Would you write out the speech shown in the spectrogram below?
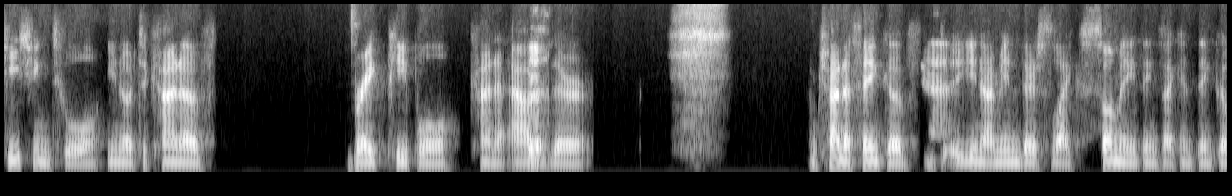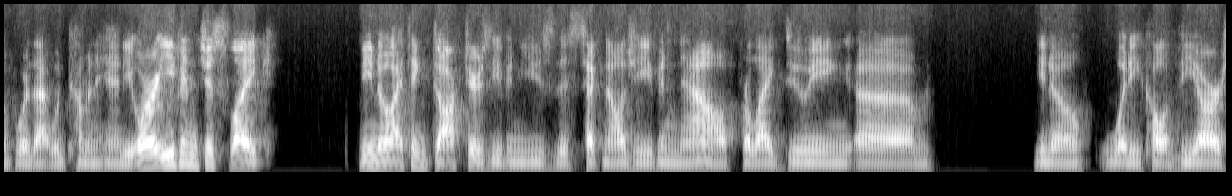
teaching tool you know to kind of break people kind of out of their i'm trying to think of you know i mean there's like so many things i can think of where that would come in handy. Or even just like you know i think doctors even use this technology even now for like doing um you know what do you call it vr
